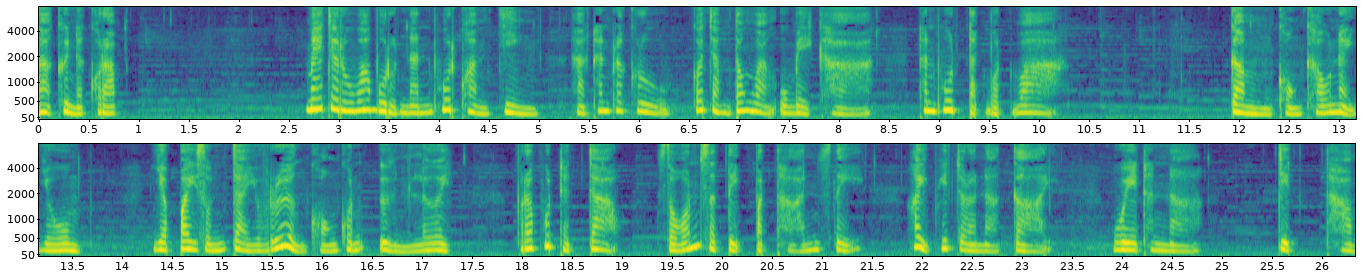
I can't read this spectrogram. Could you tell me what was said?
มากขึ้นนะครับ แม้จะรู้ว่าบุรุษนั้นพูดความจริง หากท่านพระครูก็จำต้องวางอุเบกขา ท่านพูดตัดบทว่า กรรมของเขาไหนโยม อย่าไปสนใจเรื่องของคนอื่นเลย พระพุทธเจ้าสอนสติปัฏฐานสี่ให้พิจารณากาย เวทนา จิตธรรม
